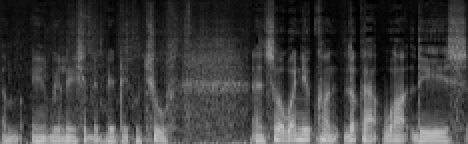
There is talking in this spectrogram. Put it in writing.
um, in relation to biblical truth. And so when you con- look at what these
